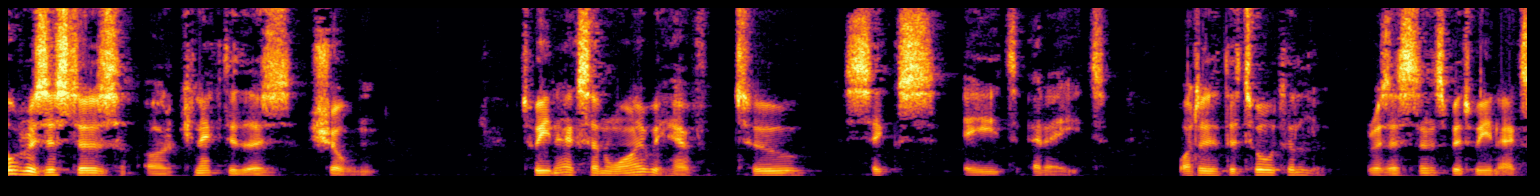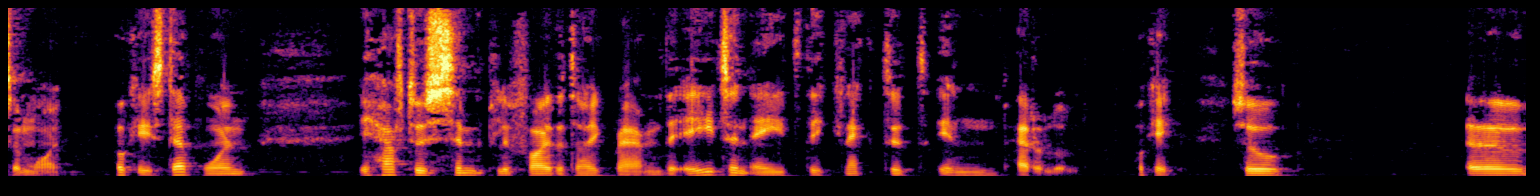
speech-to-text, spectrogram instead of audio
Four resistors are connected as shown. Between X and Y we have 2, 6, 8 and 8. What is the total resistance between X and Y? Okay, step 1, you have to simplify the diagram. The 8 and 8, they connected in parallel. Okay, so uh,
